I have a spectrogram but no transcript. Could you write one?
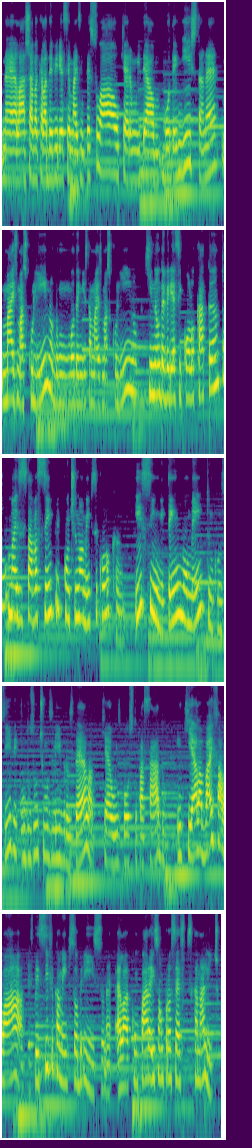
né? Ela achava que ela deveria ser mais impessoal, que era um ideal modernista, né? Mais masculino, de um modernista mais masculino, que não deveria se colocar tanto, mas estava sempre continuamente se colocando. E sim, tem um momento, inclusive, um dos últimos livros dela, que é o esboço do passado, em que ela vai falar especificamente sobre isso, né? Ela compara isso a um processo psicanalítico,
